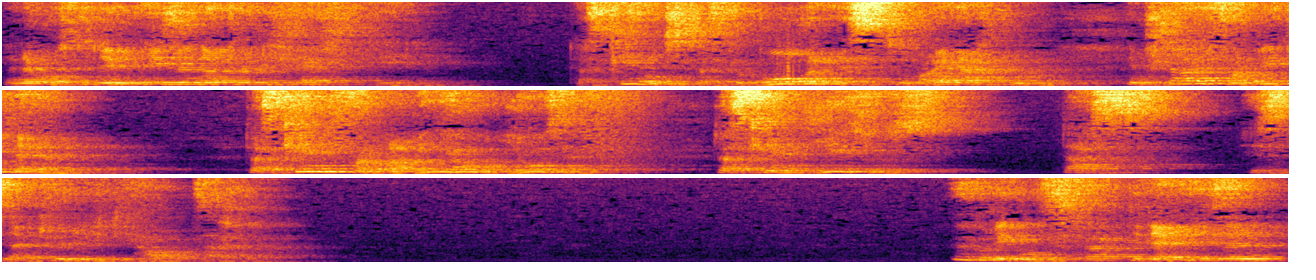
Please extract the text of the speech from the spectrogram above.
denn er musste dem Esel natürlich recht geben. Das Kind, das geboren ist zu Weihnachten im Stall von Bethlehem, das Kind von Maria und Josef, das Kind Jesus, das ist natürlich die Hauptsache. Übrigens fragte der Esel,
